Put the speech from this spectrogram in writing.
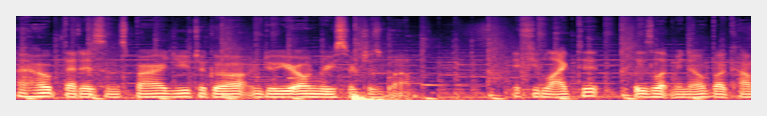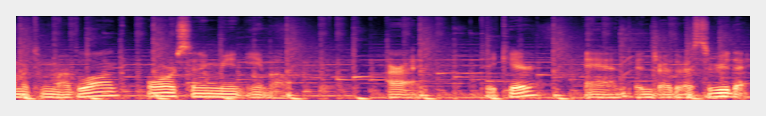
I hope that has inspired you to go out and do your own research as well. If you liked it, please let me know by commenting my blog or sending me an email. Alright, take care and enjoy the rest of your day.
